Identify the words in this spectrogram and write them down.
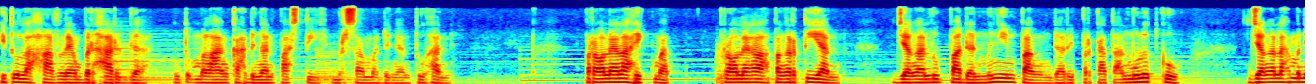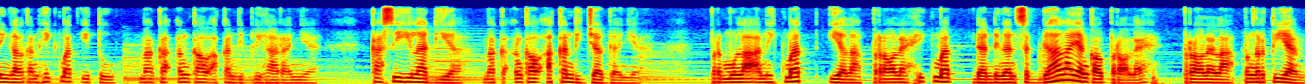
itulah hal yang berharga untuk melangkah dengan pasti bersama dengan Tuhan. Perolehlah hikmat, perolehlah pengertian, jangan lupa dan menyimpang dari perkataan mulutku, Janganlah meninggalkan hikmat itu, maka engkau akan dipeliharanya. Kasihilah dia, maka engkau akan dijaganya. Permulaan hikmat ialah peroleh hikmat, dan dengan segala yang kau peroleh, perolehlah pengertian.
